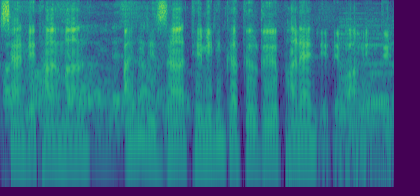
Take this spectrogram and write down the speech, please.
Servet Armağan, Ali Rıza Temel'in katıldığı panelle devam etti.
